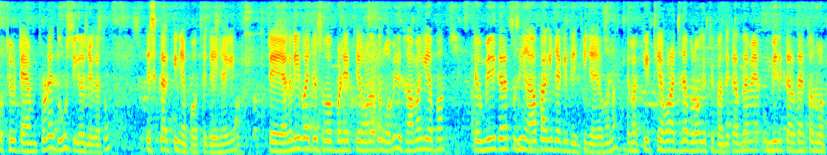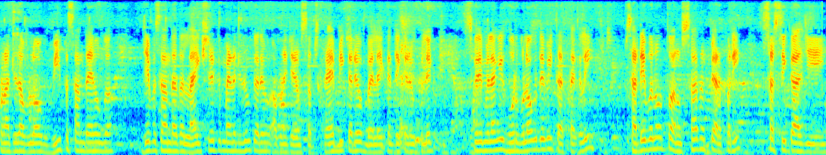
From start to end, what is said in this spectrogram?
ਉੱਥੇ ਵੀ ਟਾਈਮ ਥੋੜਾ ਦੂਰ ਸੀਗਾ ਉਸ ਜਗ੍ਹਾ ਤੋਂ, ਇਸ ਕਰਕੇ ਨਹੀਂ ਆਪਾਂ ਉੱਥੇ ਗਏ ਹੈਗੇ। ਤੇ ਅਗਲੀ ਵਾਰ ਜੋ ਸਬਬ ਬਣੇ ਇੱਥੇ ਆਉਣਾ ਤੁਹਾਨੂੰ ਉਹ ਵੀ ਦਿਖਾਵਾਂਗੇ ਆਪਾਂ। ਤੇ ਉਮੀਦ ਕਰਾਂ ਤੁਸੀਂ ਆਪ ਆ ਕੇ ਜਾ ਕੇ ਦੇਖ ਕੇ ਜਾਇਓ, ਹਨਾ? ਤੇ ਬਾਕੀ ਇੱਥੇ ਆਪਣਾ ਅੱਜ ਦਾ ਵਲੌਗ ਇੱਥੇ ਬੰਦ ਕਰਦਾ ਮੈਂ। ਉਮੀਦ ਕਰਦਾ ਤੁਹਾਨੂੰ ਆਪਣਾ ਅੱਜ ਦਾ ਵਲੌਗ ਵੀ ਪਸੰਦ ਆਇਆ ਹੋਊਗਾ। ਜੇ ਪਸੰਦ ਆਇਆ ਤਾਂ ਲਾਈਕ ਸ਼ੇਅਰ ਕਮੈਂਟ ਜ਼ਰੂਰ ਕਰਿਓ। ਆਪਣੇ ਚੈਨਲ ਸਬਸਕ੍ਰਾਈਬ ਵੀ ਕਰਿਓ ਬੈਲ ਆਈਕਨ ਤੇ ਕਰਿਓ ਕਲਿੱਕ ਸਵੇਰੇ ਮਿਲਾਂਗੇ ਹੋਰ ਵਲੌਗ ਦੇ ਵੀ ਤਦ ਤੱਕ ਲਈ ਸਾਡੇ ਵੱਲੋਂ ਤੁਹਾਨੂੰ ਸਾਰਿਆਂ ਨੂੰ ਪਿਆਰ ਭਰੀ ਸਤਿ ਸ਼੍ਰੀ ਅਕਾਲ ਜੀ।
